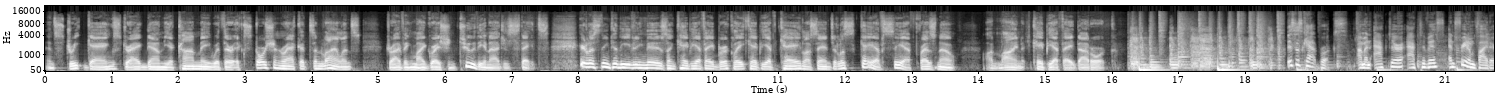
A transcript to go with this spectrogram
and street gangs drag down the economy with their extortion rackets and violence, driving migration to the United States. You're listening to the evening news on KPFA Berkeley, KPFK Los Angeles, KFCF Fresno, online at kpfa.org. This is Kat Brooks. I'm an actor, activist, and freedom fighter.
